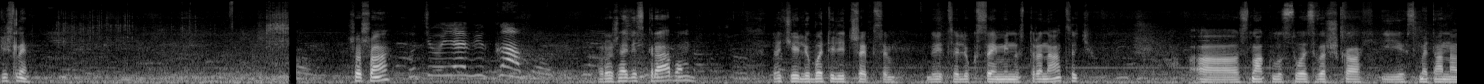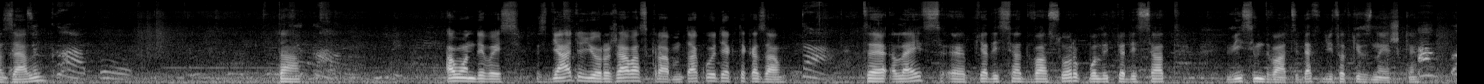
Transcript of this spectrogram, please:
Пішли. Що що? Хочу я вікапу. Рожеві з крабом. До речі, любителі чипсів. Дивіться, люкси мінус 13. А, смак лосось в вершках і сметана зелень. Так. А вон дивись, з дядею рожева з крабом, так от як ти казав. Так. Це лейс е, 52,40, були 58,20, 10% знижки. А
